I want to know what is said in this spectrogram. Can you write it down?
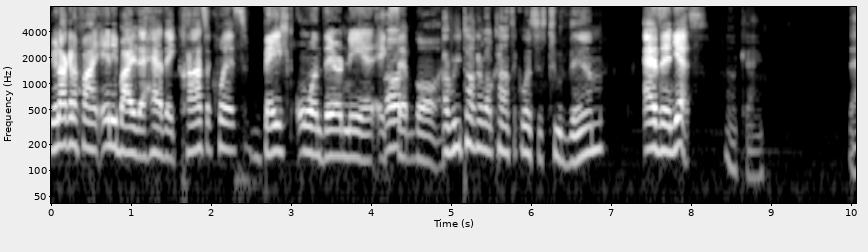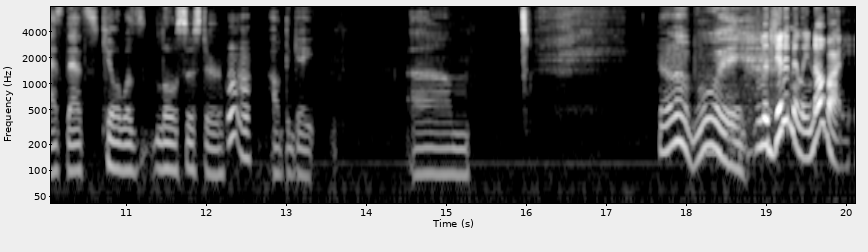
You're not gonna find anybody that has a consequence based on their Nen uh, except Gon. Are we talking about consequences to them? As in, yes. Okay. That's that's Killua's little sister Mm-mm. out the gate. Um. Oh boy, Legitimately, nobody.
